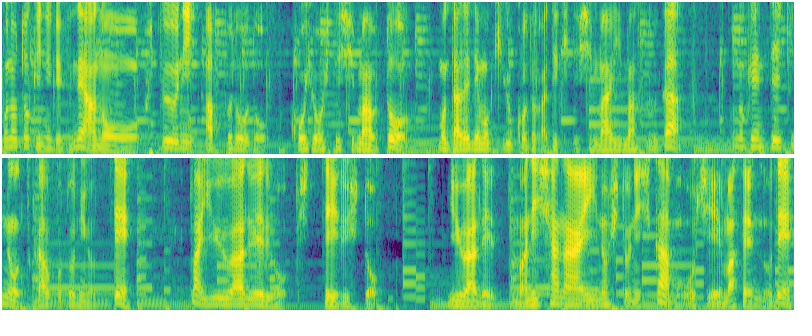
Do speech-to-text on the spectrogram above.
この時にですね、あの普通にアップロード公表してしまうと、もう誰でも聞くことができてしまいますが、この限定機能を使うことによって、まあ、URL を知っている人、URL、つまり社内の人にしかもう教えませんので、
